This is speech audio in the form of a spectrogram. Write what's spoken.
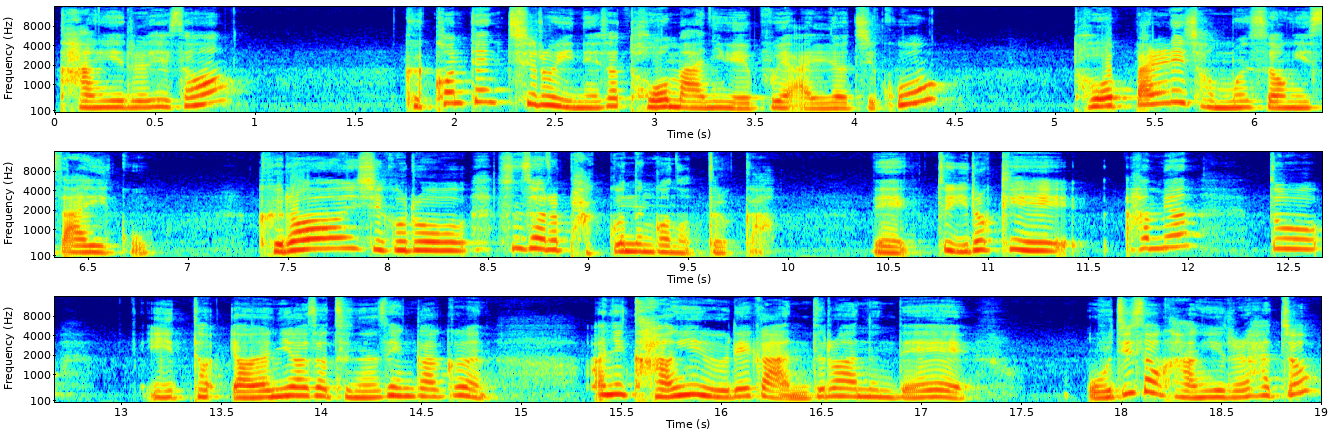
강의를 해서 그 컨텐츠로 인해서 더 많이 외부에 알려지고 더 빨리 전문성이 쌓이고 그런 식으로 순서를 바꾸는 건 어떨까? 네, 또 이렇게 하면 또 이 연이어서 드는 생각은 아니 강의 의뢰가 안 들어왔는데 어디서 강의를 하죠?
